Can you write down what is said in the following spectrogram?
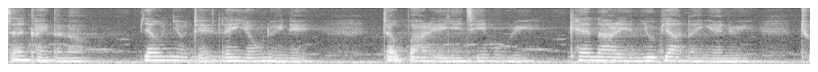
ကြမ်းခိုင်သလောက်ပြောင်းညွတ်တဲ့လိန်ယုံတွေနဲ့တောက်ပတဲ့ယဉ်ကျေးမှုတွေခမ်းနားတဲ့မြို့ပြနိုင်ငံတွေထူ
